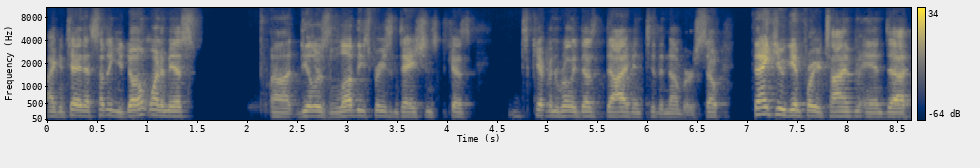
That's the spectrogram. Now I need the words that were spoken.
I can tell you that's something you don't want to miss. Uh, dealers love these presentations because Kevin really does dive into the numbers. So thank you again for your time and uh,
